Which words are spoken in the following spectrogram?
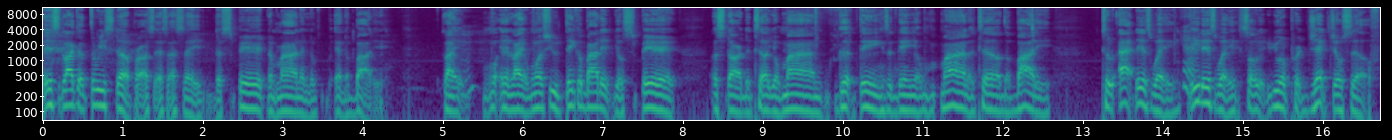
it's like a three step process. I say the spirit, the mind, and the and the body. Like Mm-hmm. and like once you think about it, your spirit will start to tell your mind good things, and then your mind will tell the body to act this way, Yeah. be this way. So you'll project yourself.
